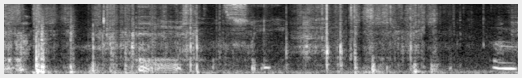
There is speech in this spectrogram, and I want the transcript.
whatever. Uh, let's see. Um.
